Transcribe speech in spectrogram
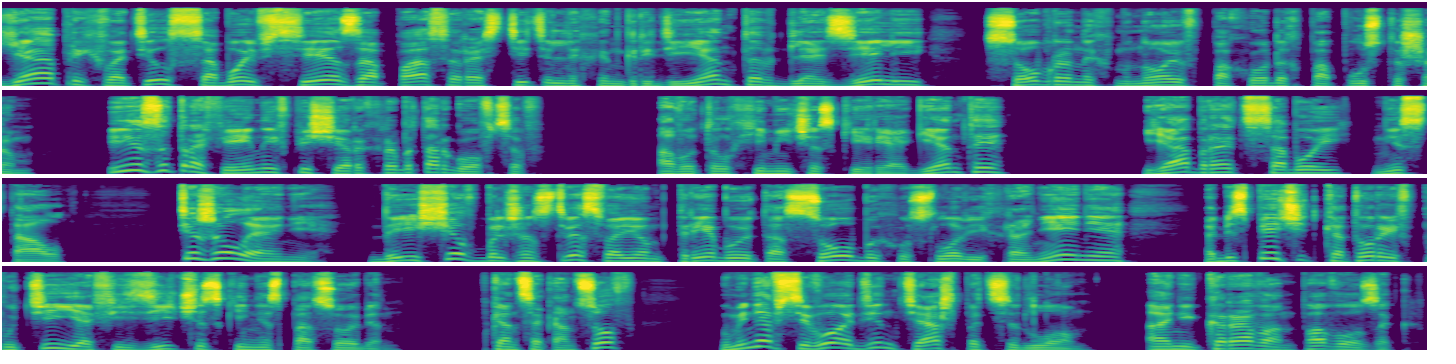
я прихватил с собой все запасы растительных ингредиентов для зелий, собранных мною в походах по пустошам, и за трофейные в пещерах работорговцев. А вот алхимические реагенты я брать с собой не стал. Тяжелые они, да еще в большинстве своем требуют особых условий хранения, обеспечить которые в пути я физически не способен. В конце концов, у меня всего один тяж под седлом, а не караван повозок.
